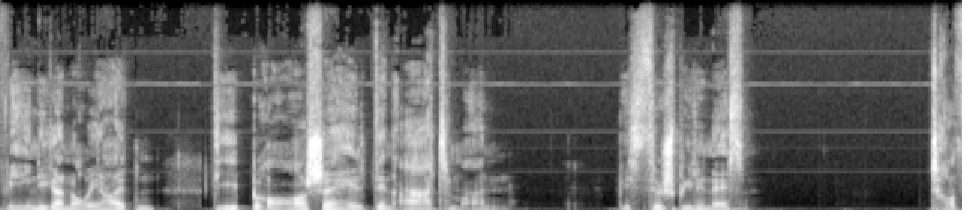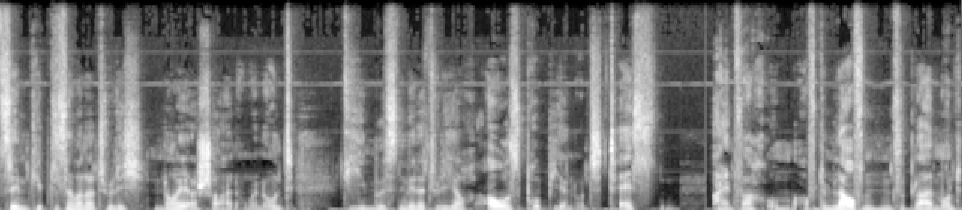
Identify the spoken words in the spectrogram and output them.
weniger Neuheiten. Die Branche hält den Atem an. Bis zur Spiel in Essen. Trotzdem gibt es aber natürlich Neuerscheinungen und die müssen wir natürlich auch ausprobieren und testen. Einfach um auf dem Laufenden zu bleiben und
